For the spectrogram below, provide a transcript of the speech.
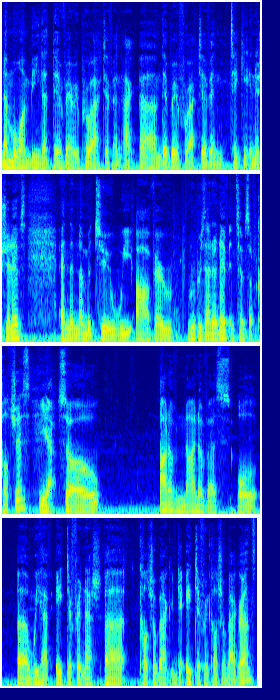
Number one being that they're very proactive and act, um, they're very proactive in taking initiatives, and then number two, we are very representative in terms of cultures. Yeah. So, out of nine of us, all. Uh, we have eight different nat- uh, cultural back- eight different cultural backgrounds.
